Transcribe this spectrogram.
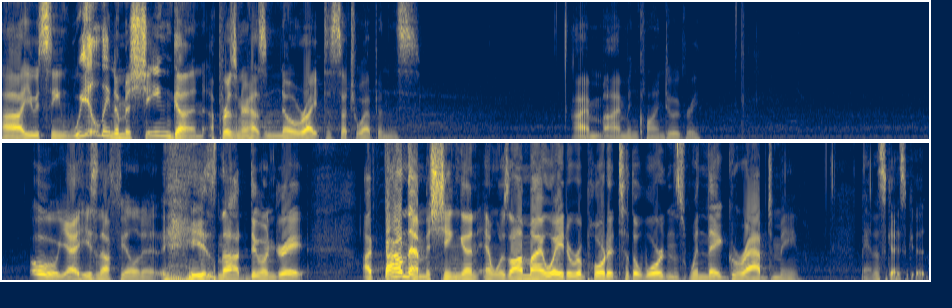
Uh, he was seen wielding a machine gun. A prisoner has no right to such weapons. I'm I'm inclined to agree. Oh yeah, he's not feeling it. he's not doing great. I found that machine gun and was on my way to report it to the wardens when they grabbed me. Man, this guy's good.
